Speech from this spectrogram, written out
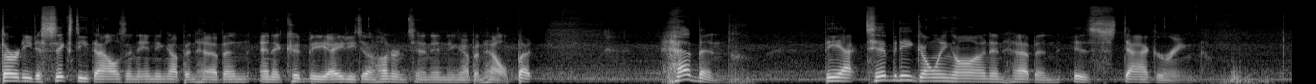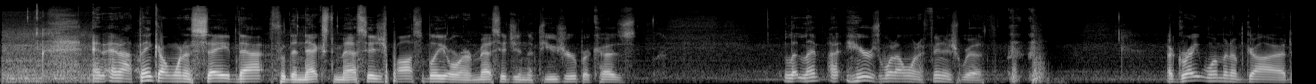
30 to 60,000 ending up in heaven, and it could be 80 to 110 ending up in hell. But heaven, the activity going on in heaven is staggering. And, and I think I want to save that for the next message, possibly, or a message in the future, because let, let, uh, here's what I want to finish with. a great woman of God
